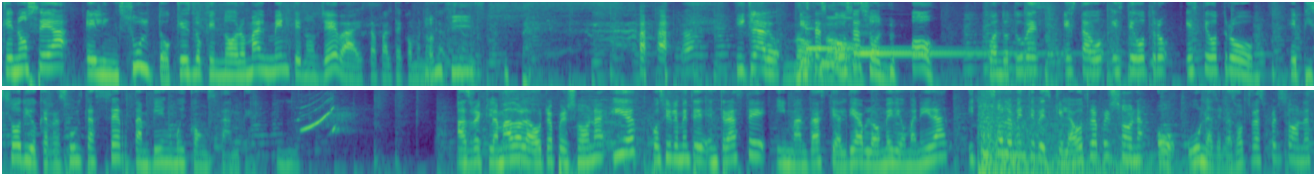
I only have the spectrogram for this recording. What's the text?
que no sea el insulto, que es lo que normalmente nos lleva a esta falta de comunicación. Antis. Y claro, No, estas no. cosas son o cuando tú ves esta, o- este otro este otro episodio que resulta ser también muy constante. Has reclamado a la otra persona y posiblemente entraste y mandaste al diablo a media humanidad y tú solamente ves que la otra persona o una de las otras personas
